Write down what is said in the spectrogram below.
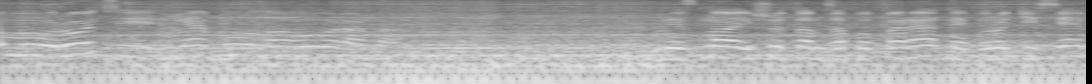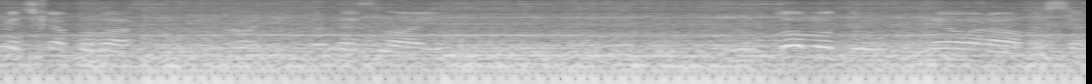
Тому році не була орана. Не знаю, що там за попередник, вроді семечка була, вроді не знаю. Ну, в тому не оралося.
